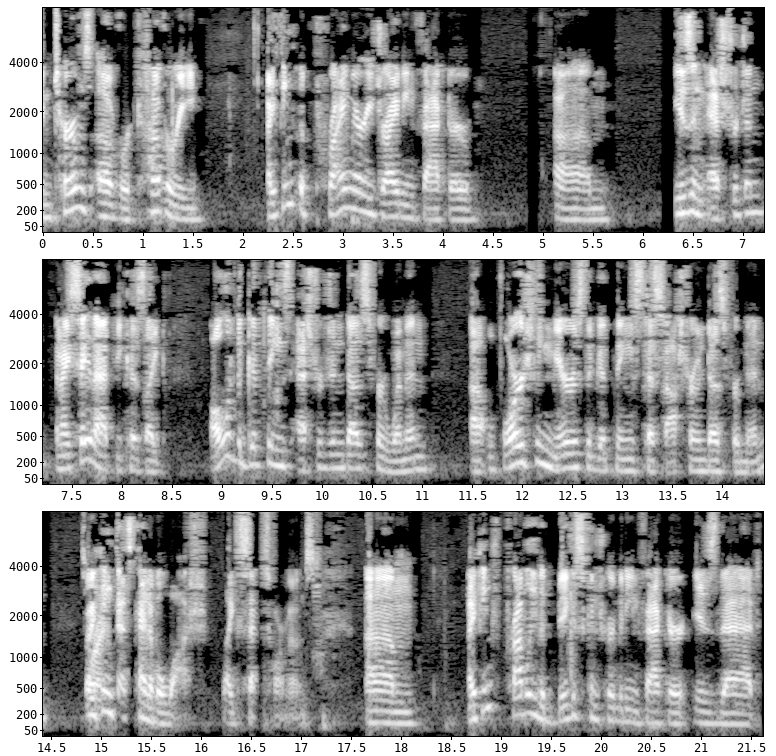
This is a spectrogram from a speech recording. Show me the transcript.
in terms of recovery, I think the primary driving factor um, isn't estrogen, and I say that because like all of the good things estrogen does for women uh, largely mirrors the good things testosterone does for men. So right. I think that's kind of a wash, like sex hormones. Um, I think probably the biggest contributing factor is that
